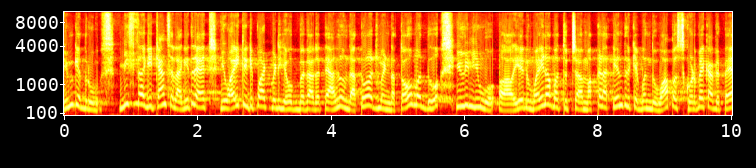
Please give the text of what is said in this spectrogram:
ನಿಮ್ಗೆ ಮಿಸ್ ಆಗಿ ಕ್ಯಾನ್ಸಲ್ ಆಗಿದ್ರೆ ನೀವು ಐ ಟಿ ಡಿಪಾರ್ಟ್ಮೆಂಟ್ಗೆ ಹೋಗ್ಬೇಕಾಗತ್ತೆ. ಅಲ್ಲೊಂದು ಅಕ್ನಾಲಜ್ಮೆಂಟ್ ತಗೊಂಡ್ಬಂದು ಇಲ್ಲಿ ನೀವು ಏನು ಮಹಿಳಾ ಮತ್ತು ಚ, ಮಕ್ಕಳ ಕೇಂದ್ರಕ್ಕೆ ಬಂದು ವಾಪಸ್ ಕೊಡಬೇಕಾಗುತ್ತೆ.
